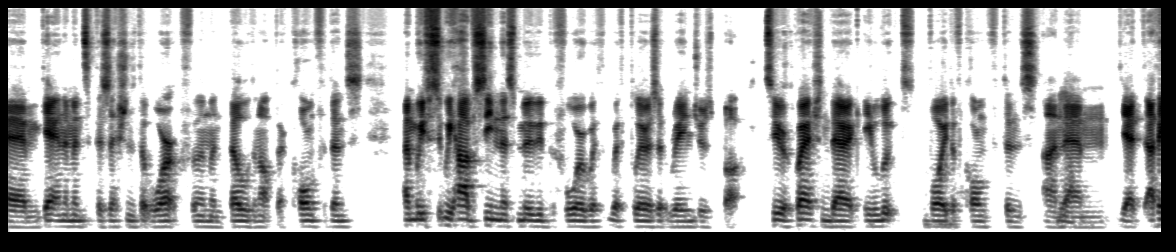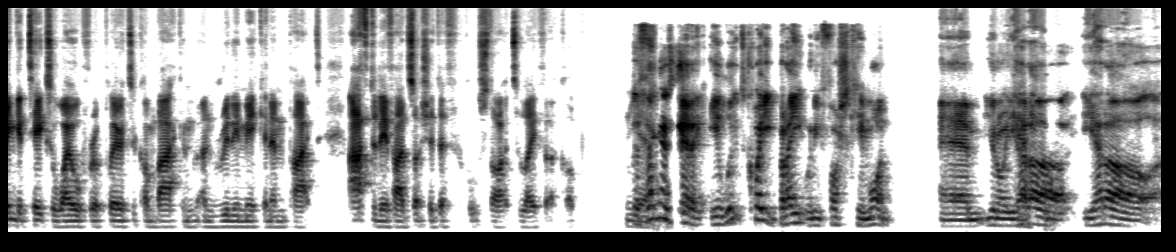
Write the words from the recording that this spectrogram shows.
um, getting them into positions that work for them and building up their confidence. And we've we have seen this movie before with with players at Rangers. But to your question, Derek, he looked void of confidence, and yeah, um, yeah I think it takes a while for a player to come back and, and really make an impact after they've had such a difficult start to life at a club. The yeah. thing is, Derek, he looked quite bright when he first came on. Um, you know, he yeah. had a he had a, a,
